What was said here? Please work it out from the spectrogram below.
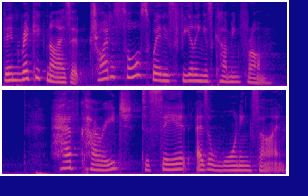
Then recognize it. Try to source where this feeling is coming from. Have courage to see it as a warning sign.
